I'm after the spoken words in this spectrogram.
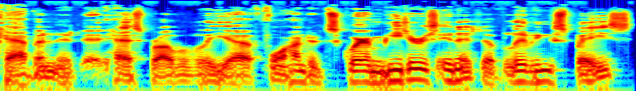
cabin. It, it, has probably uh, 400 square meters in it of living space.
